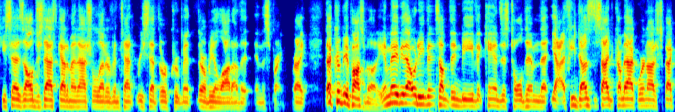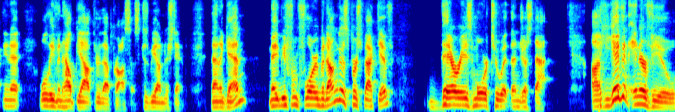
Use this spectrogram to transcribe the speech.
he says, I'll just ask out of my national letter of intent, reset the recruitment. There'll be a lot of it in the spring, right? That could be a possibility. And maybe that would even something be that Kansas told him that, yeah, if he does decide to come back, we're not expecting it. We'll even help you out through that process because we understand. Then again, maybe from Flory Bidunga's perspective, there is more to it than just that. Uh, he gave an interview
